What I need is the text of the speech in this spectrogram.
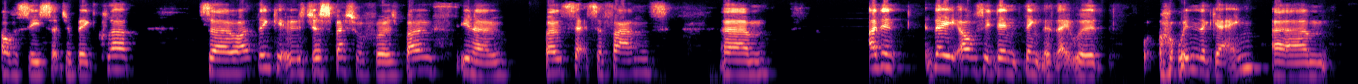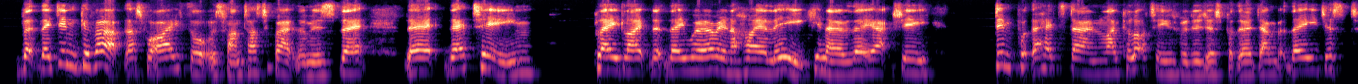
obviously, such a big club. So I think it was just special for us both, you know, both sets of fans. Um, I didn't, they obviously didn't think that they would win the game. Um, but they didn't give up. That's what I thought was fantastic about them is that their their team played like that they were in a higher league. You know, they actually didn't put their heads down like a lot of teams would have just put their head down, but they just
